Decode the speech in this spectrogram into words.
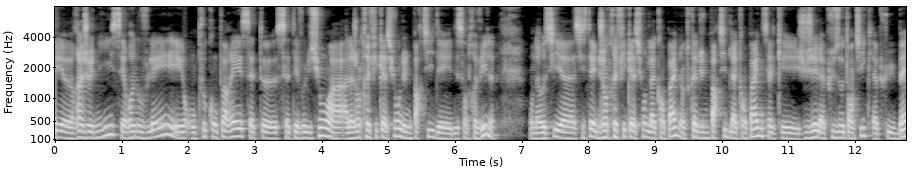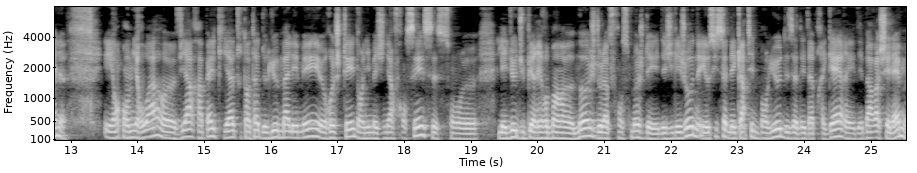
euh, rajeuni, s'est renouvelé, et on peut comparer cette, cette évolution à, la gentrification d'une partie des, centres-villes. On a aussi assisté à une gentrification de la campagne, en tout cas d'une partie de la campagne, celle qui est jugée la plus authentique, la plus belle. Et en, miroir, euh, Viard rappelle qu'il y a tout un tas de lieux mal aimés, euh, rejetés dans l'imaginaire français. Ce sont euh, les lieux du périurbain moche, de la France moche des, Gilets jaunes, et aussi celle des quartiers de banlieue des années d'après-guerre et des bars HLM.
